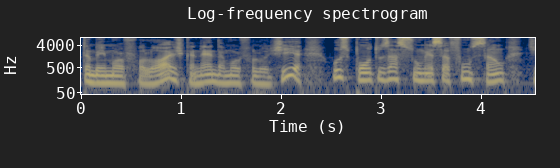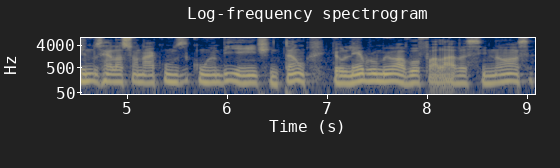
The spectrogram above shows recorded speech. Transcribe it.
também morfológica, né, da morfologia, os pontos assumem essa função de nos relacionar com, com o ambiente. Então, eu lembro o meu avô falava assim, nossa,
